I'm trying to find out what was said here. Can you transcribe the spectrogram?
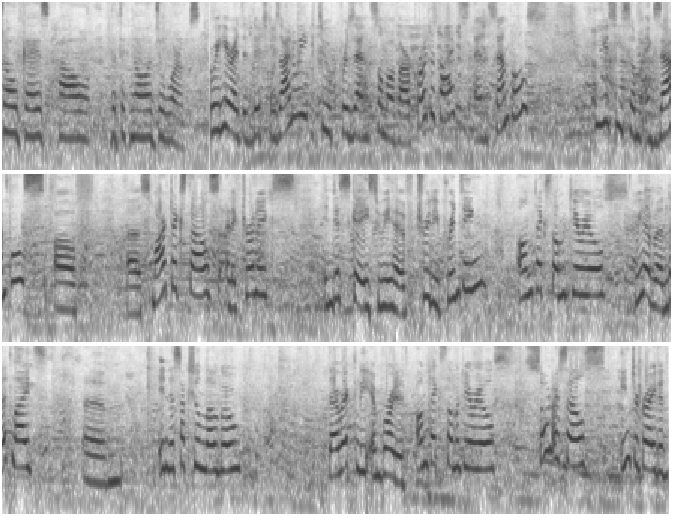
showcase how the technology works. We're here at the Dutch Design Week to present some of our prototypes and samples. Here you see some examples of uh, smart textiles, electronics. In this case we have 3D printing on textile materials. We have a LED light um, in the Saxion logo directly embroidered on textile materials, solar cells integrated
